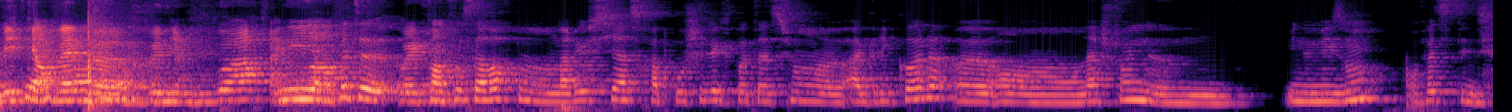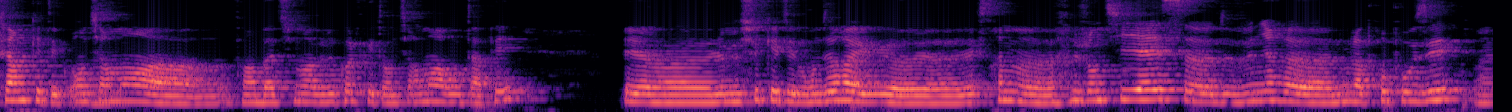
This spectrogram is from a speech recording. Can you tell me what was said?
mais quand même euh, venir vous voir Oui, en fait, euh, enfin, faut savoir qu'on a réussi à se rapprocher de l'exploitation agricole en, achetant une une maison. En fait, c'était une ferme qui était entièrement, à, enfin un bâtiment agricole qui était entièrement à retaper. Et le monsieur qui était vendeur a eu l'extrême gentillesse de venir nous la proposer. Ouais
